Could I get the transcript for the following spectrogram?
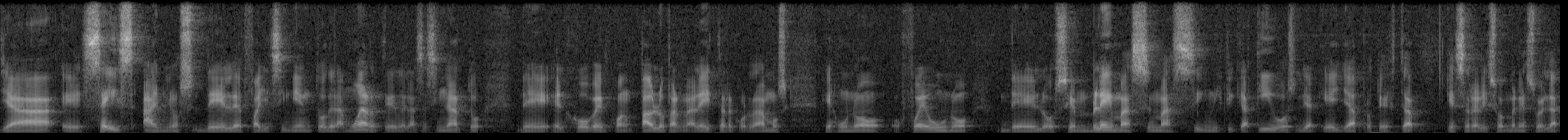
ya eh, seis años del fallecimiento, de la muerte, del asesinato del joven Juan Pablo Pernalete. Recordamos que es uno, fue uno de los emblemas más significativos de aquella protesta que se realizó en Venezuela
